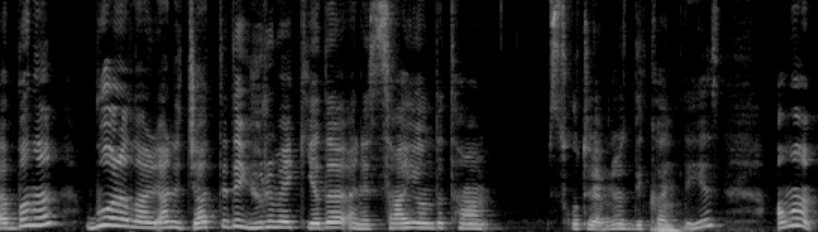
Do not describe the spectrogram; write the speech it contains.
ya bana bu aralar yani caddede yürümek ya da hani sahil yolunda tamam biniyoruz dikkatliyiz. Ama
